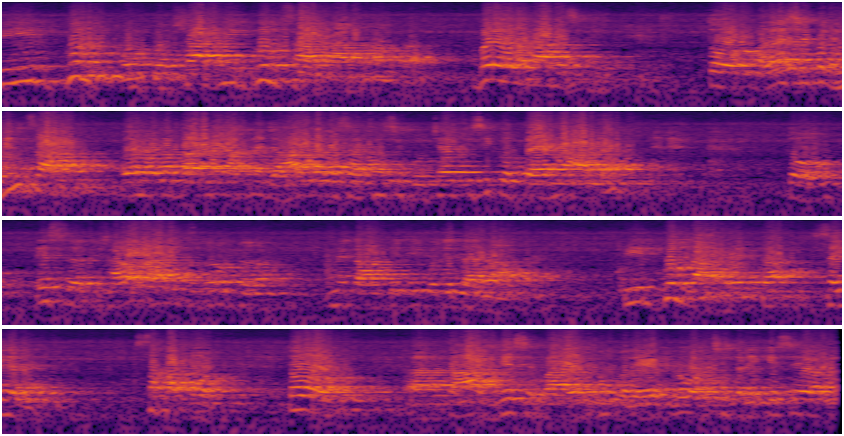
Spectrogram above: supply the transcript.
پیر گل، ان کو شاہی گل صاحب نام نام کا بڑے علماء میں سے۔ تو حضرت شیخ الہند صاحب رحمۃ اللہ نے اپنے جہاز والے ساتھیوں سے پوچھا کسی کو تیرنا آتا؟ ہے تو اس پشاور والے بزرگ نے کہا کہ جی مجھے تیرنا آتا ہے۔ پیر گل نام ہے؟ ان کا سید ہے، سفر ہو تو کہا، یہ سپاہی کو بلیٹ لو، اچھی طریقے سے اور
